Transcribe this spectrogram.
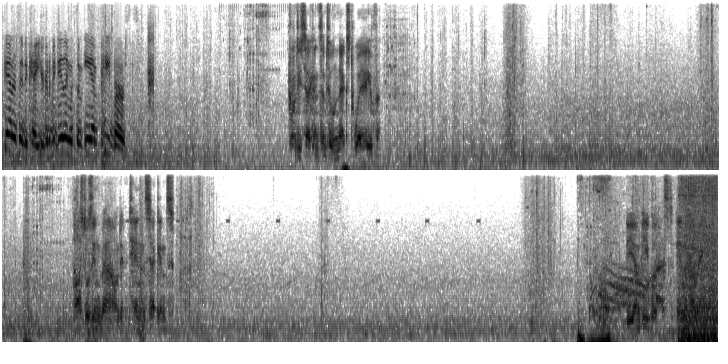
Scanners indicate you're going to be dealing with some EMP bursts. 20 seconds until next wave. Hostiles inbound in 10 seconds. EMP blast incoming.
